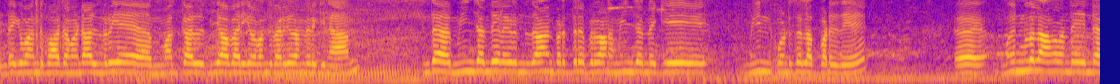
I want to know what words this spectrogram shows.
இன்றைக்கு வந்து பார்த்தோம்னா நிறைய மக்கள் வியாபாரிகள் வந்து வருகை வந்திருக்கிறோம் இந்த மீன் சந்தையில் இருந்து தான் பர்த்டே பிரதான மீன் சந்தைக்கு மீன் கொண்டு செல்லப்படுது. முதன் முதலாக வந்து இந்த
